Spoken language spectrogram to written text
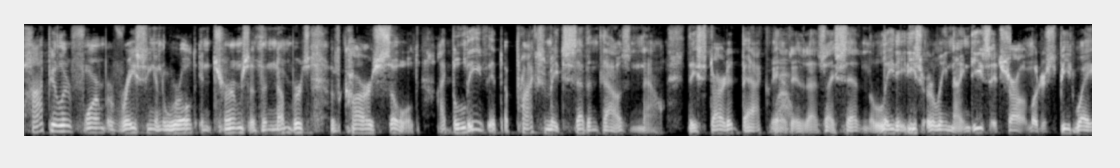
popular form of racing in the world in terms of the numbers of cars sold. I believe it approximates 7,000 now. They started back, wow. as I said, in the late 80s, early 90s at Charlotte Motor Speedway.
